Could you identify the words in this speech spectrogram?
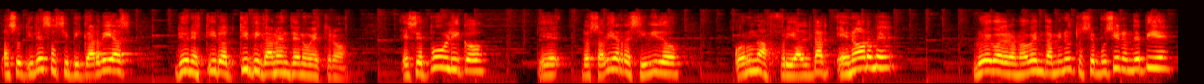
las sutilezas y picardías de un estilo típicamente nuestro. Ese público que los había recibido con una frialdad enorme, luego de los 90 minutos se pusieron de pie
